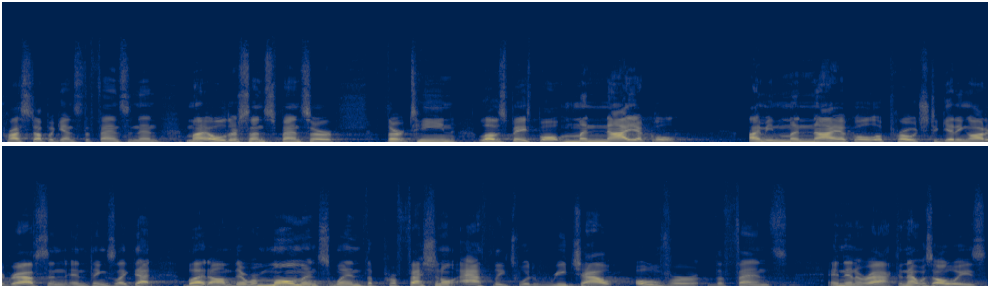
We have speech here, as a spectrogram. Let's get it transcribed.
pressed up against the fence. And then my older son Spencer, 13, loves baseball, maniacal. I mean, maniacal approach to getting autographs and, and things like that. But um, there were moments when the professional athletes would reach out over the fence and interact. And that was always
